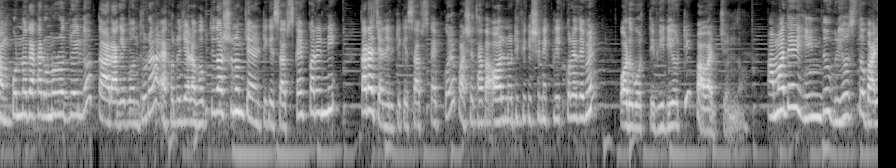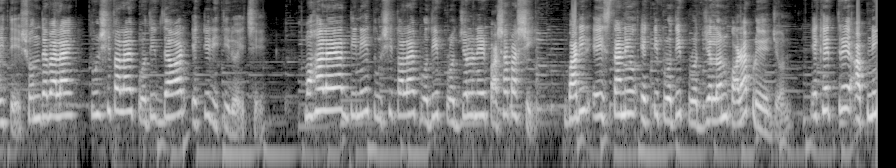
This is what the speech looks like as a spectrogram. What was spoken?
সম্পূর্ণ দেখার অনুরোধ রইল। তার আগে বন্ধুরা এখনও যারা ভক্তি দর্শনম চ্যানেলটিকে সাবস্ক্রাইব করেননি, তারা চ্যানেলটিকে সাবস্ক্রাইব করে পাশে থাকা অল নোটিফিকেশনে ক্লিক করে দেবেন পরবর্তী ভিডিওটি পাওয়ার জন্য। আমাদের হিন্দু গৃহস্থ বাড়িতে সন্ধেবেলায় তুলসীতলায় প্রদীপ দেওয়ার একটি রীতি রয়েছে। মহালয়ার দিনে তুলসীতলায় প্রদীপ প্রজ্বলনের পাশাপাশি বাড়ির এই স্থানেও একটি প্রদীপ প্রজ্বলন করা প্রয়োজন। এক্ষেত্রে আপনি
